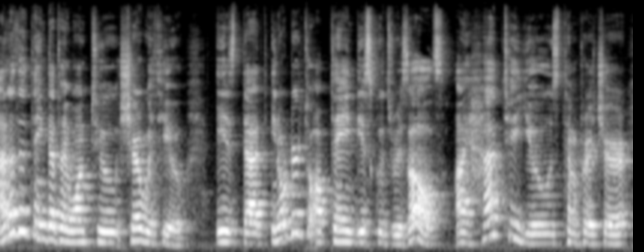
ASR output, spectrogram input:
Another thing that I want to share with you is that in order to obtain these good results, I had to use temperature,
